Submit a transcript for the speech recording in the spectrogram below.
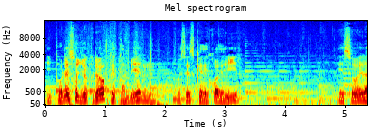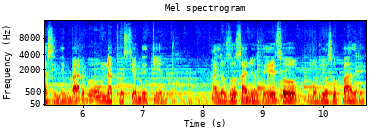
Y por eso yo creo que también pues es que dejó de ir. Eso era sin embargo una cuestión de tiempo. A los dos años de eso murió su padre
